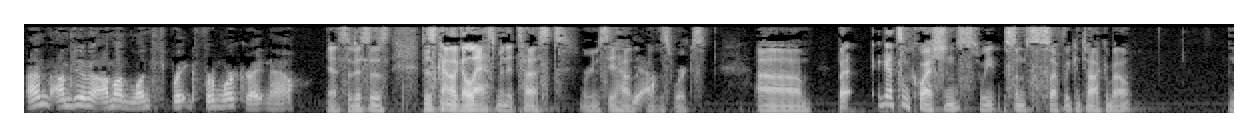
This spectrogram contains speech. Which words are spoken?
I'm I'm doing I'm on lunch break from work right now. Yeah, so this is this is kind of like a last minute test. We're gonna see how, Yeah. how this works. Um, but I got some questions. We some stuff we can talk about. I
